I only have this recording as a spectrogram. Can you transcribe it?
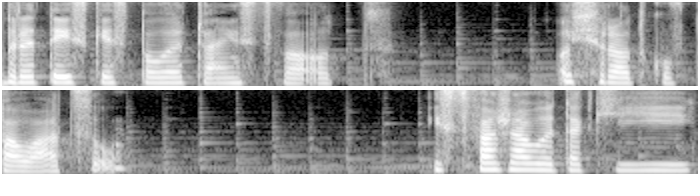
brytyjskie społeczeństwo od ośrodków pałacu i stwarzały taki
